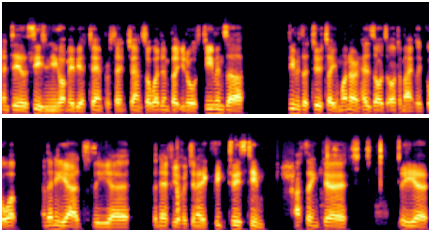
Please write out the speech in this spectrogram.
into the season, you got maybe a ten percent chance of winning. But you know, Stevens a Stevens a two-time winner, and his odds automatically go up. And then he adds the uh, the nephew of a genetic freak to his team. I think uh, the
